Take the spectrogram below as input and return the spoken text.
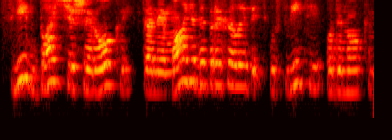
світ бачить широкий, та немає де прихилитись у світі одиноким.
